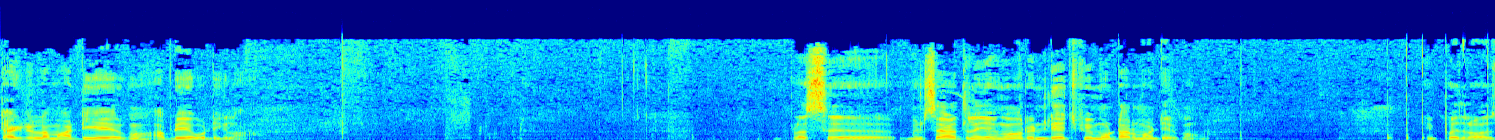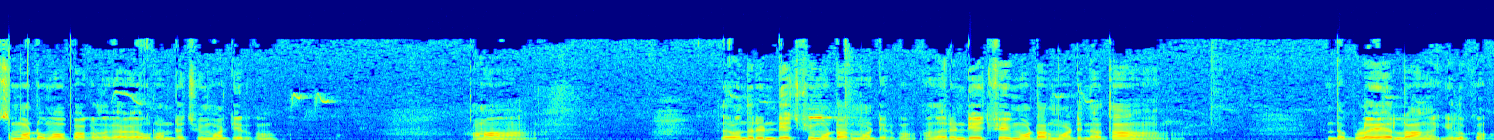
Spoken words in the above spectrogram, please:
டிராக்டரில் மாட்டியே இருக்கும். அப்படியே ஓட்டிக்கலாம். ப்ளஸ்ஸு மின்சாரத்துலையும் இயங்கும். ரெண்டு ஹெச்பி மோட்டார் மாட்டியிருக்கோம். இப்போ இதில் சும்மா டொமோ பார்க்குறதுக்காக ஒரு ரெண்டு ஹெச்பி மாட்டியிருக்கோம். ஆனால் இதில் வந்து ரெண்டு ஹெச்பி மோட்டார் மாட்டியிருக்கோம். அந்த ரெண்டு ஹெச்பி மோட்டார் மாட்டியிருந்தா தான் இந்த புளோயர்லாம் இழுக்கும்.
